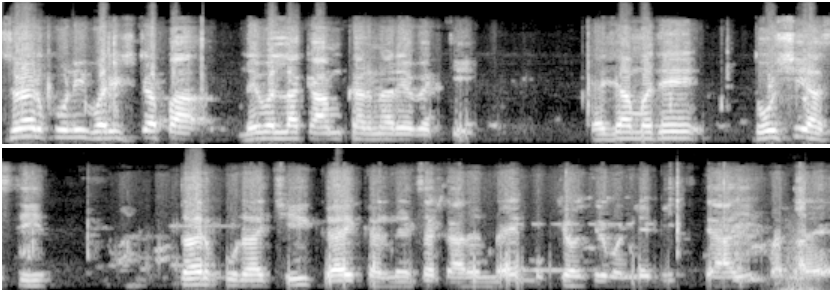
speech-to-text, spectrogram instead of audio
जर कोणी वरिष्ठ पा लेवलला काम करणारे व्यक्ती त्याच्यामध्ये दोषी असतील तर कुणाची गय करण्याचं कारण नाही. मुख्यमंत्री म्हणले मी त्याही मत आहे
